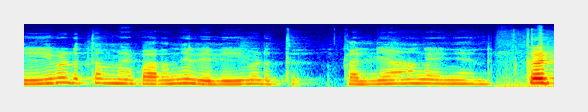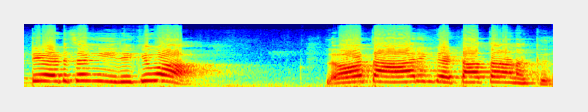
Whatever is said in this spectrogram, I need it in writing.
ലീവ് എടുത്തമ്മേ പറഞ്ഞില്ലേ ലീവ് എടുത്ത് കല്യാണം കഴിഞ്ഞ കെട്ടി അടിച്ചങ്ങ് ഇരിക്കുവാ. ലോകത്ത് ആരും കെട്ടാത്ത കണക്ക്.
